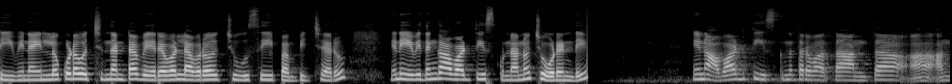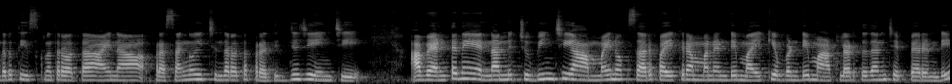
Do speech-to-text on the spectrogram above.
టీవీ నైన్లో కూడా వచ్చిందంట. వేరే వాళ్ళు ఎవరో చూసి పంపించారు. నేను ఏ విధంగా అవార్డు తీసుకున్నానో చూడండి. నేను అవార్డు తీసుకున్న తర్వాత అంతా అందరూ తీసుకున్న తర్వాత ఆయన ప్రసంగం ఇచ్చిన తర్వాత ప్రతిజ్ఞ చేయించి ఆ వెంటనే నన్ను చూపించి ఆ అమ్మాయిని ఒకసారి పైకి రమ్మనండి మైక్ ఇవ్వండి మాట్లాడుతుందని చెప్పారండి.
